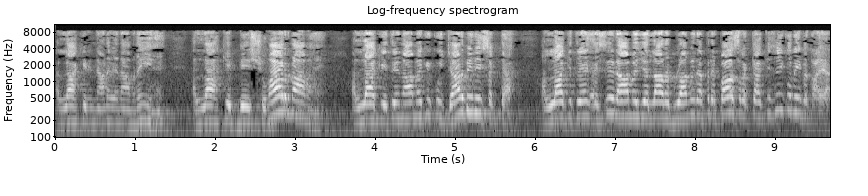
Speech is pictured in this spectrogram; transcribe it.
اللہ کے ننانوے نام نہیں ہیں۔ اللہ کے بے شمار نام ہیں۔ اللہ کے اتنے نام ہے کہ کوئی جان بھی نہیں سکتا۔ اللہ کے اتنے ایسے نام ہے جو اللہ رب العالمین نے اپنے پاس رکھا، کسی کو نہیں بتایا۔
